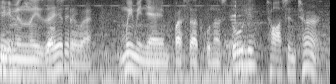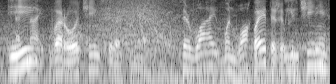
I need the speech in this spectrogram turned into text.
Именно из-за этого мы меняем посадку на стуле и ворочаемся во сне. По этой же причине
